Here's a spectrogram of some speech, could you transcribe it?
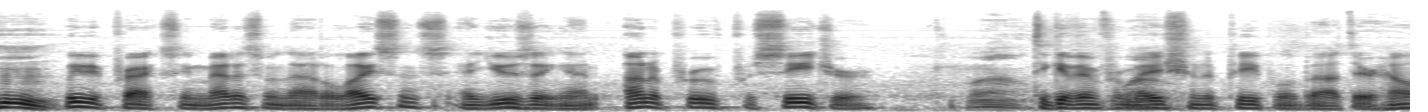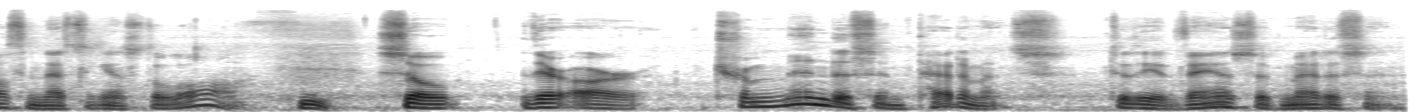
Hmm. We'd be practicing medicine without a license and using an unapproved procedure Wow. to give information to people about their health, and that's against the law. Hmm. So there are tremendous impediments to the advance of medicine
